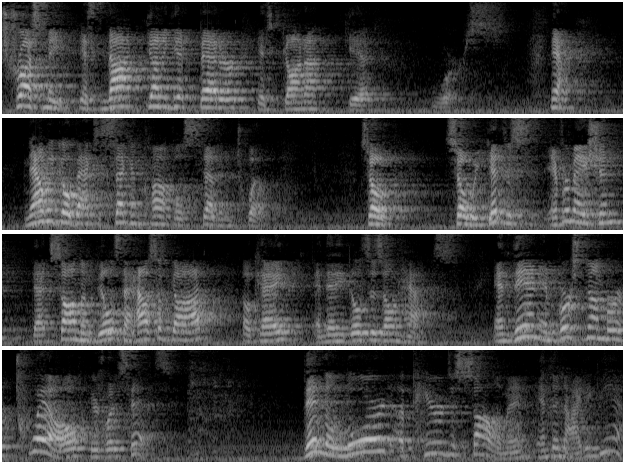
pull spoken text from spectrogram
Trust me, it's not going to get better, it's going to get worse. Now, now we go back to Second Chronicles 7:12. So, so we get this information that Solomon builds the house of God, okay, and then he builds his own house. And then in verse number 12, here's what it says. Then the Lord appeared to Solomon in the night again.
